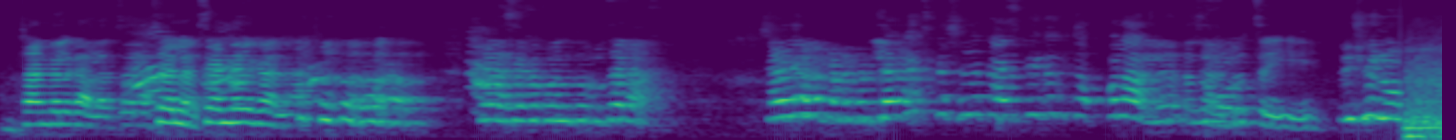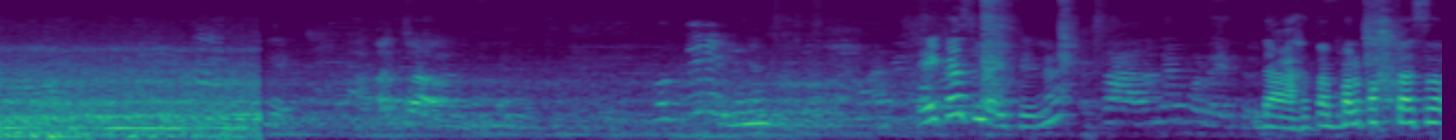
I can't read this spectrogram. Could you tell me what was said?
सँडल घाला चला. चला सँडल घाला. चला सगळं बंद करू? चला. चला, पटापट, लगेच कशाला काढते का? चप्पल आलं. चालूच आहे हे. एकच लाइट आहे ना? दहा हातांपाला फक्त असं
